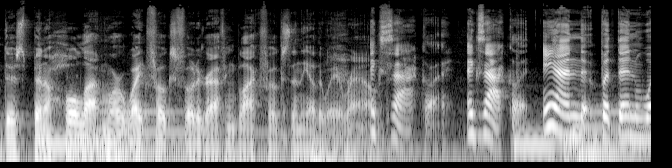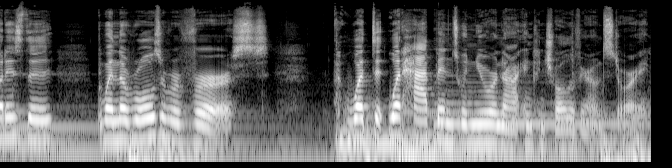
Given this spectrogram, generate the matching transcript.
there's been a whole lot more white folks photographing black folks than the other way around. Exactly. Exactly. And but then what is the when the roles are reversed, what did, what happens when you are not in control of your own story?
